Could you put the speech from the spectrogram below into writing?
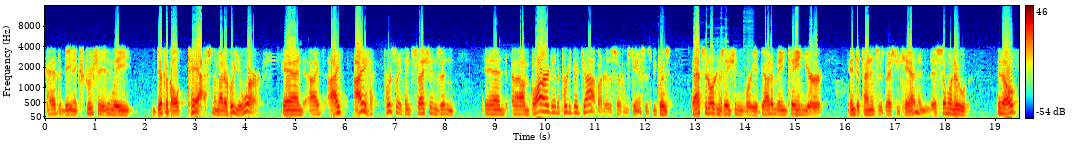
had to be an excruciatingly difficult task, no matter who you were. And I I I personally think Sessions and and um, Barr did a pretty good job under the circumstances because that's an organization where you've got to maintain your independence as best you can. And as someone who, you know,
